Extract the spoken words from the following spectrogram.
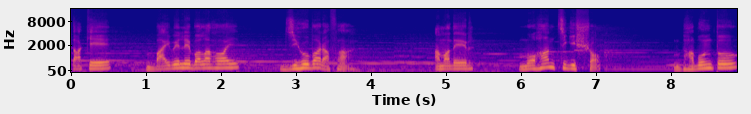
তাকে বাইবেলে বলা হয় জিহোবা রাফা। আমাদের মহান চিকিৎসক। ভাবুন তো,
